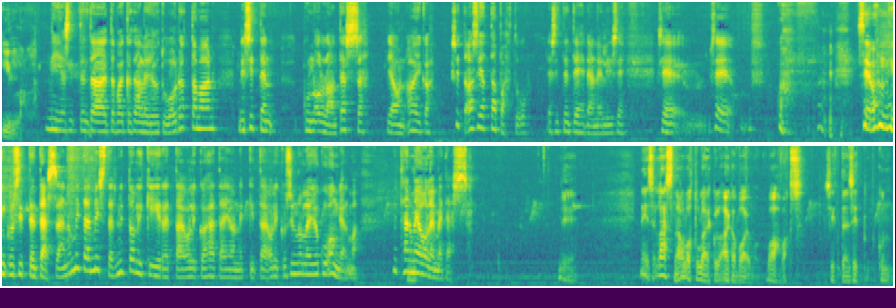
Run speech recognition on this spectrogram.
illalla. Niin ja sitten tämä, että vaikka täällä joutuu odottamaan, niin sitten kun ollaan tässä ja on aika, sitten asiat tapahtuu ja sitten tehdään. Eli se, se, se se on niin kuin sitten tässä. No mitä, mistä? Nyt oli kiire tai oliko hätä jonnekin tai oliko sinulla joku ongelma? Nythän me olemme tässä. Niin. Niin, se läsnäolo tulee kyllä aika vahvaksi sitten, sit, kun,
